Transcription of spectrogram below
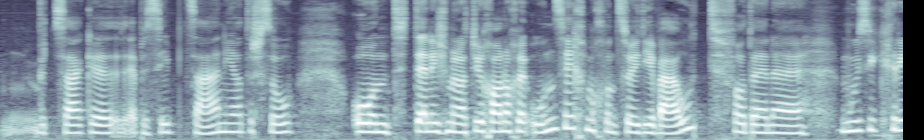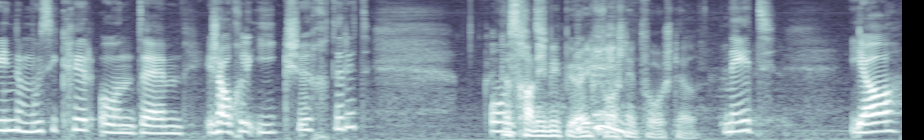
würde sagen, eben 17 oder so. Und dann ist man natürlich auch noch ein unsicher. Man kommt so in die Welt von diesen Musikerinnen und Musikern und ähm, ist auch ein bisschen eingeschüchtert. Und Das kann ich mir bei euch fast nicht vorstellen. Nicht. Ja,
